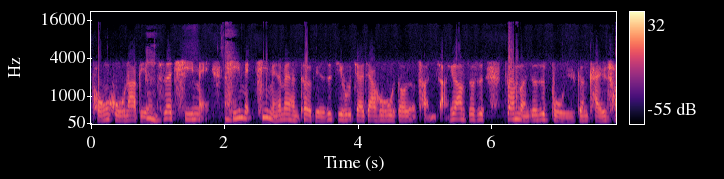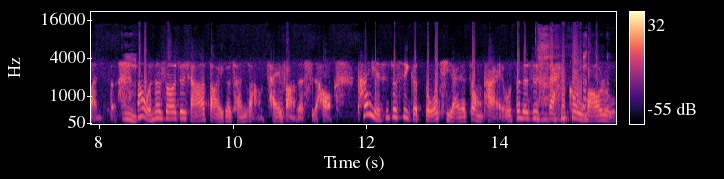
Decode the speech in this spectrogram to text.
澎湖那边，是在七美，七美七美那边很特别，是几乎家家户户都有船长，因为他们就是专门就是捕鱼跟开船的。然后我那时候就想要找一个船长采访的时候，他也是就是一个躲起来的状态，我真的是三顾茅庐，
